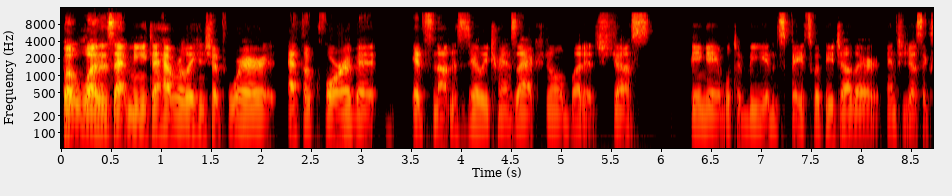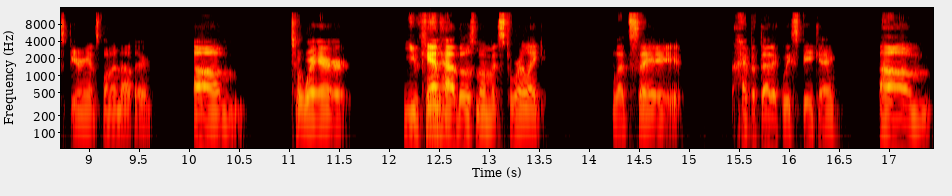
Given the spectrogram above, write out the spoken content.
but what does that mean to have a relationship where at the core of it it's not necessarily transactional but it's just being able to be in space with each other and to just experience one another um to where you can have those moments to where like let's say hypothetically speaking um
